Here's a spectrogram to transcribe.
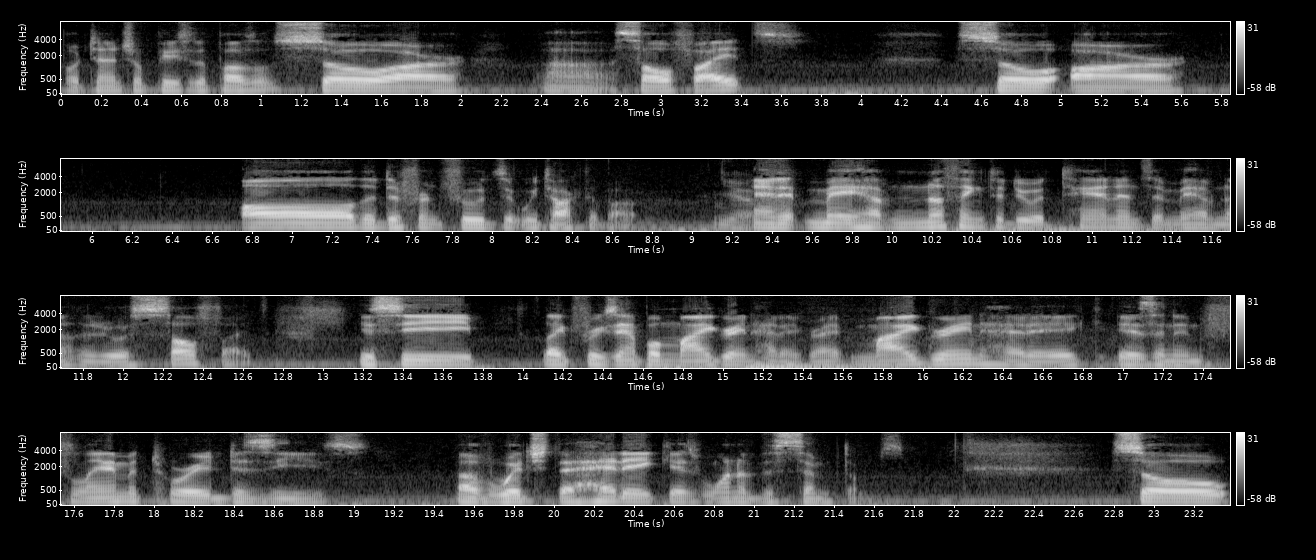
potential piece of the puzzle. So are uh, sulfites. So are all the different foods that we talked about. Yes. And it may have nothing to do with tannins, it may have nothing to do with sulfites. You see, like for example, migraine headache, right? Migraine headache is an inflammatory disease of which the headache is one of the symptoms. So,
